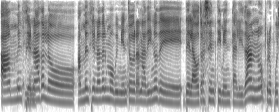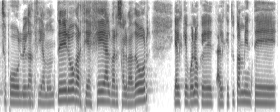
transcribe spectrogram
has mencionado, lo, has mencionado el movimiento granadino de, de, la otra sentimentalidad, ¿no? Propuesto por Luis García Montero, García G, Álvaro Salvador y al que, bueno, que, al que tú también te,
